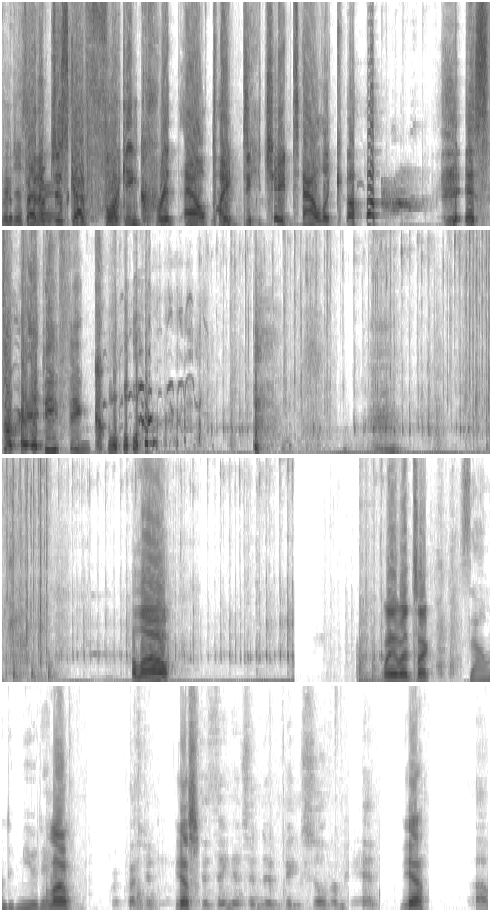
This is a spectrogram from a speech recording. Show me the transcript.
We're just Venom cursed. just got fucking crit out by DJ Talica. Is there anything cooler? Hello? Wait one sec. Sound muted. Hello? Quick question. Yes? The thing that's in the big silver pan, Yeah? uh,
